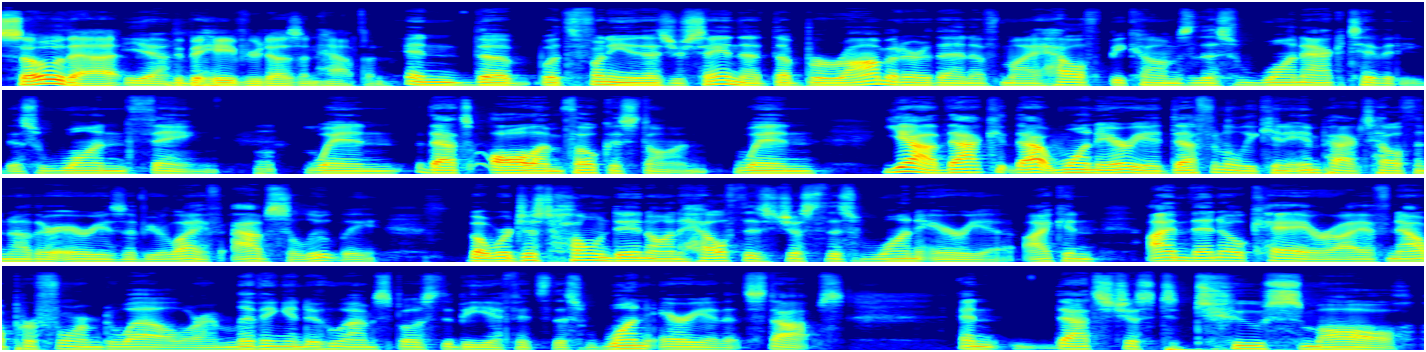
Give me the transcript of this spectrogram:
so that yeah. the behavior doesn't happen. And the what's funny as you're saying that the barometer then of my health becomes this one activity, this one thing mm-hmm. when that's all I'm focused on. When yeah, that that one area definitely can impact health in other areas of your life, absolutely. But we're just honed in on health is just this one area. I can I'm then okay or I have now performed well or I'm living into who I'm supposed to be if it's this one area that stops. And that's just too small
